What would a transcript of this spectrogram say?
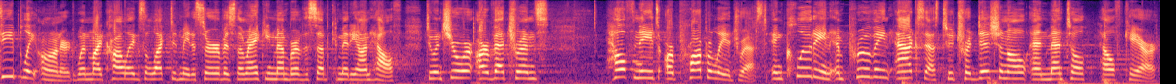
deeply honored when my colleagues elected me to serve as the ranking member of the Subcommittee on Health to ensure our veterans' health needs are properly addressed, including improving access to traditional and mental health care.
